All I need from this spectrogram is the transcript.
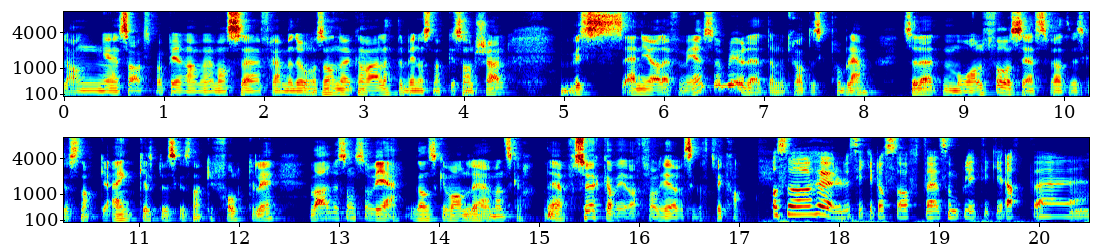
Lange sakspapirer med masse fremmedord og sånn. Det kan være lett å begynne å snakke sånn sjøl. Hvis en gjør det for mye, så blir jo det et demokratisk problem. Så det er et mål for oss i SV at vi skal snakke enkelt, vi skal snakke folkelig. Være sånn som vi er, ganske vanlige mennesker. Det forsøker vi i hvert fall å gjøre så godt vi kan. Og så hører du sikkert også ofte som politiker at, uh,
